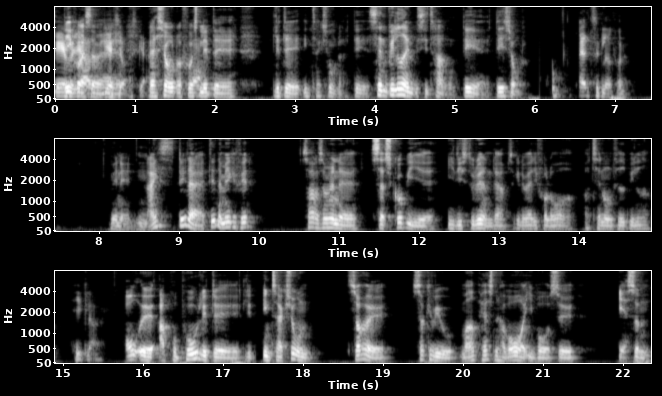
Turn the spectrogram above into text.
Det, det kunne altså være, også være sjovt at få sådan lidt, uh, lidt uh, interaktion der. Det, send billeder ind, hvis I tager nogle. Det, uh, det er sjovt. Altid glad for det. Men uh, nice. Det er, da, det er da mega fedt. Så er der simpelthen uh, sat skub i, uh, i de studerende der. Så kan det være, at de får lov at, at tage nogle fede billeder. Helt klart. Og uh, apropos lidt, uh, lidt interaktion, så, uh, så kan vi jo meget passende hoppe over i vores uh, ja, sådan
